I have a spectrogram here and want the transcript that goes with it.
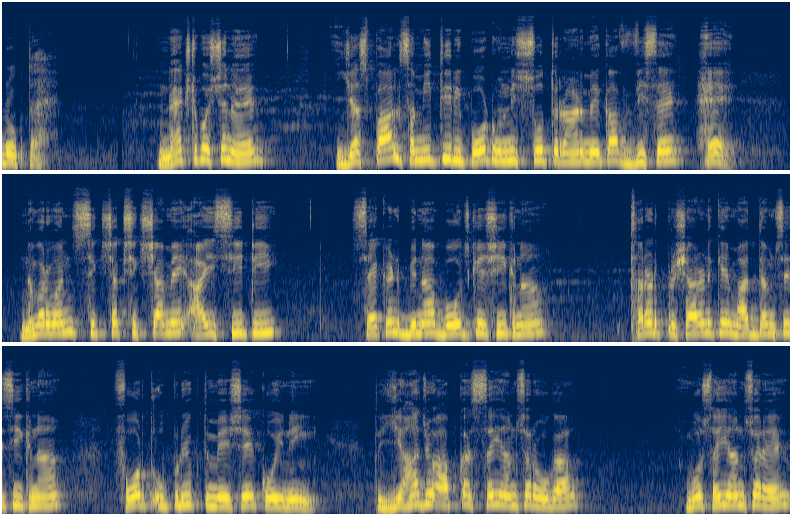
रोकता है। नेक्स्ट क्वेश्चन है, यशपाल समिति रिपोर्ट उन्नीस सौ तिरानवे का विषय है। नंबर वन, शिक्षक शिक्षा में आईसीटी। सेकंड, बिना बोझ के सीखना। थर्ड, प्रसारण के माध्यम से सीखना। फोर्थ, उपयुक्त में से कोई नहीं। तो यहाँ जो आपका सही आंसर होगा, वो सही आंसर है।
